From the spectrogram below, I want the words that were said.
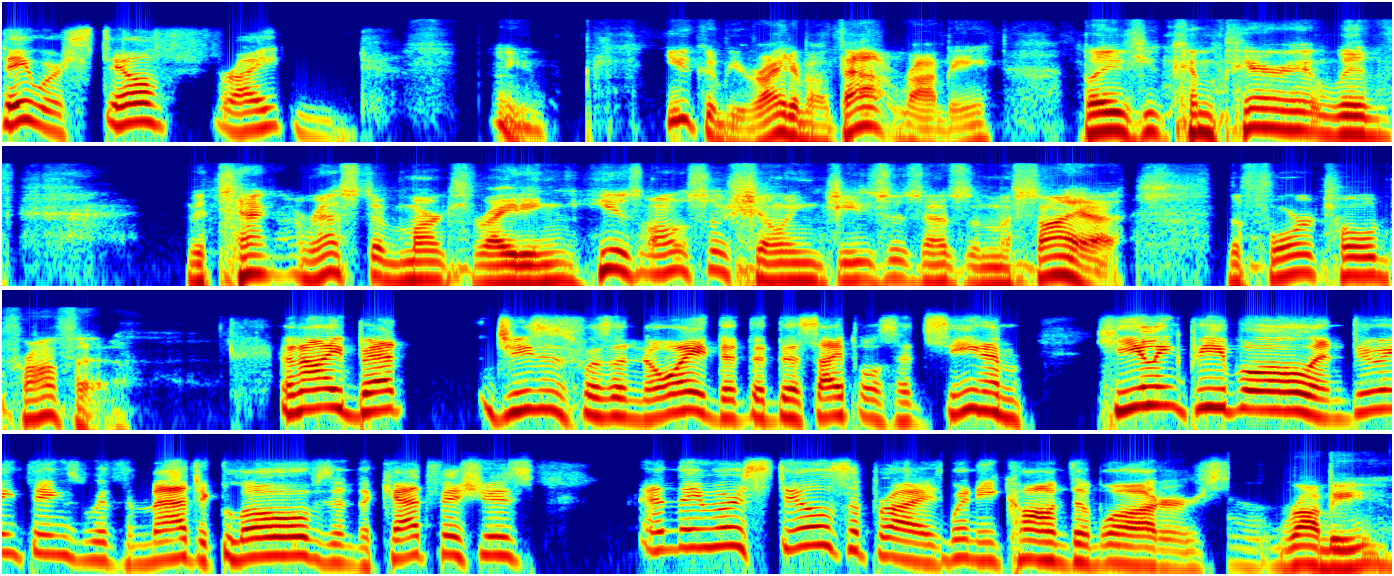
they were still frightened. You, you could be right about that, Robbie. But if you compare it with the rest of Mark's writing, he is also showing Jesus as the Messiah, the foretold prophet. And I bet Jesus was annoyed that the disciples had seen him healing people and doing things with the magic loaves and the catfishes. And they were still surprised when he calmed the waters. Robbie,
